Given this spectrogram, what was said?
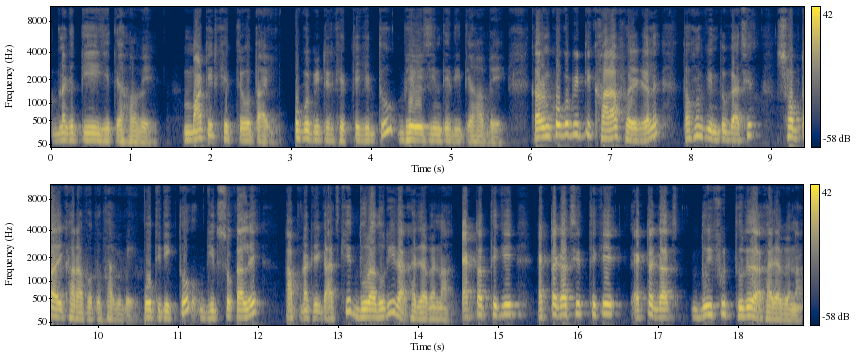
আপনাকে দিয়ে যেতে হবে। মাটির ক্ষেত্রেও তাই। কোকোপিটের ক্ষেত্রে কিন্তু ভেবে চিনতে দিতে হবে। কারণ কোকোপিটটি খারাপ হয়ে গেলে তখন কিন্তু গাছের সবটাই খারাপ হতে থাকবে। অতিরিক্ত গ্রীষ্মকালে আপনাকে গাছকে দূরাদূরি রাখা যাবে না। একটার থেকে, একটা গাছের থেকে একটা গাছ দুই ফুট দূরে রাখা যাবে না।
